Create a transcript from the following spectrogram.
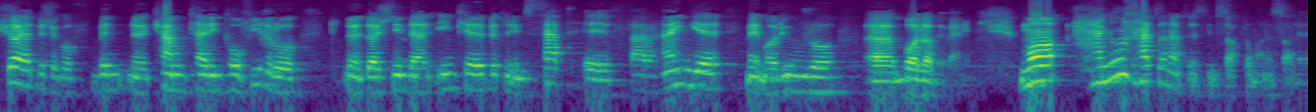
شاید بشه گفت کمترین توفیق رو داشتیم در اینکه بتونیم سطح فرهنگ معماری اون رو بالا ببریم. ما هنوز حتی نتونستیم ساختمان سالم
